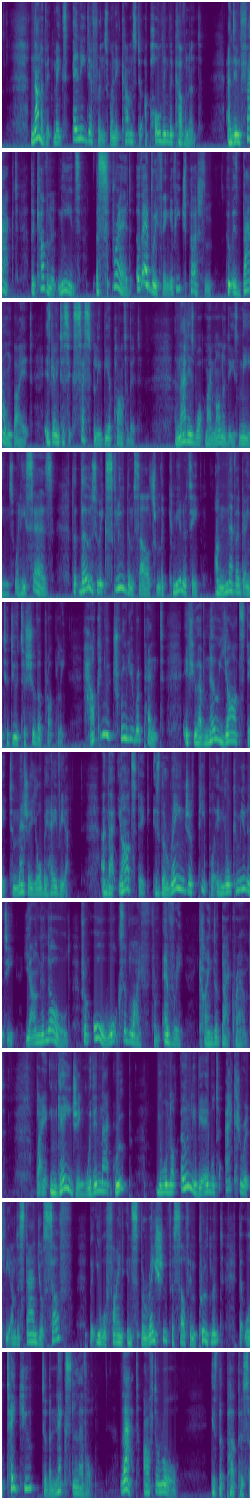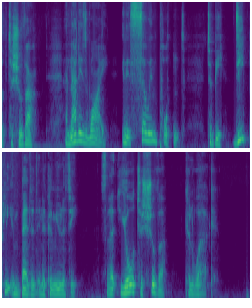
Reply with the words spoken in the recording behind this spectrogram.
None of it makes any difference when it comes to upholding the covenant. And in fact, the covenant needs a spread of everything if each person who is bound by it is going to successfully be a part of it. And that is what Maimonides means when he says that those who exclude themselves from the community are never going to do teshuvah properly. How can you truly repent if you have no yardstick to measure your behavior? And that yardstick is the range of people in your community, young and old, from all walks of life, from every kind of background. By engaging within that group, you will not only be able to accurately understand yourself, but you will find inspiration for self improvement that will take you to the next level. That, after all, is the purpose of Teshuvah. And that is why it is so important to be deeply embedded in a community so that your Teshuvah can work.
